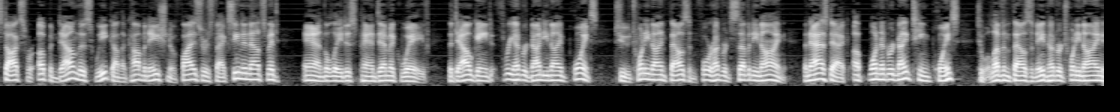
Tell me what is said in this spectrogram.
Stocks were up and down this week on the combination of Pfizer's vaccine announcement and the latest pandemic wave. The Dow gained 399 points to 29,479. The Nasdaq up 119 points to 11,829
